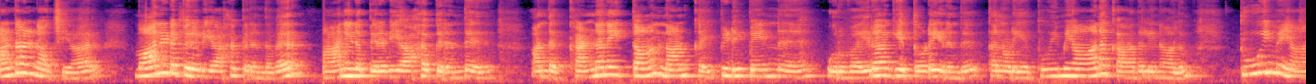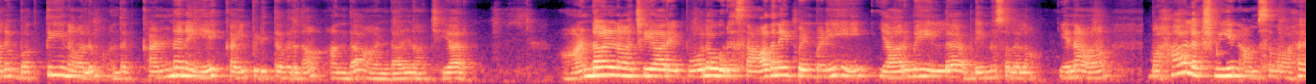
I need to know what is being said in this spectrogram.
ஆண்டாள் நாச்சியார் மானிட பிறவியாக பிறந்தவர். மானிட பிறவியாக பிறந்து அந்த கண்ணனைத்தான் நான் கைப்பிடிப்பேன்னு ஒரு வைராகியத்தோட இருந்து தன்னுடைய தூய்மையான காதலினாலும் தூய்மையான பக்தியினாலும் அந்த கண்ணனையே கைப்பிடித்தவர் தான் அந்த ஆண்டாள் நாச்சியார். ஆண்டாள் நாச்சியாரை போல ஒரு சாதனை பெண்மணி யாருமே இல்லை அப்படின்னு சொல்லலாம். ஏன்னா மகாலட்சுமியின் அம்சமாக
